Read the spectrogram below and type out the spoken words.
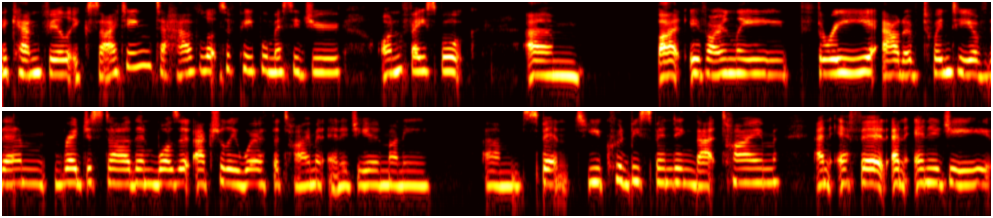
It can feel exciting to have lots of people message you on Facebook. Um, but if only three out of 20 of them register, then was it actually worth the time and energy and money um, spent. You could be spending that time and effort and energy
